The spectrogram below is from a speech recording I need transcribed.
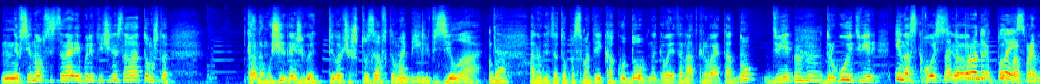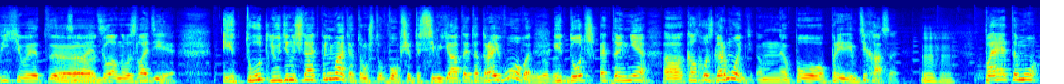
В синопсе сценария были включены слова о том, что когда мужчина, конечно, говорит, ты вообще что за автомобиль взяла? Да. Она говорит, зато посмотри, как удобно. Говорит, она открывает одну дверь, другую дверь и насквозь Ну, это э, placement пропихивает э, называется. главного злодея. И тут люди начинают понимать о том, что, в общем-то, семья-то это драйвово. Ну И Додж это не э, колхоз гармонь м, по прериям Техаса. Поэтому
